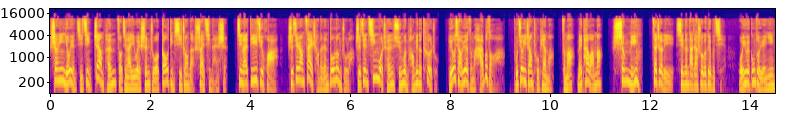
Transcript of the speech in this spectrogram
声音由远及近，这样盆走进来一位身着高定西装的帅气男士。进来第一句话，直接让在场的人都愣住了。只见清墨尘询问旁边的特助：“刘小月怎么还不走啊？不就一张图片吗？怎么没拍完吗？”声明在这里先跟大家说个对不起，我因为工作原因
